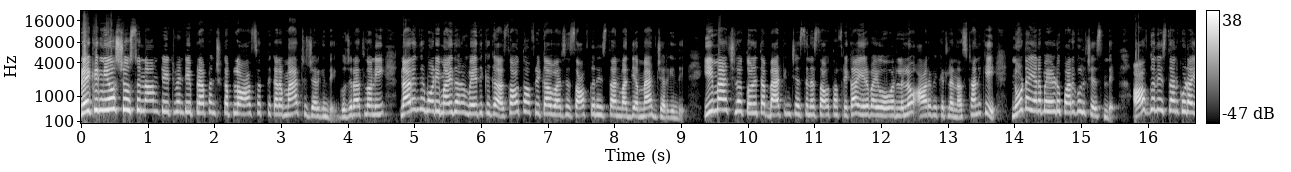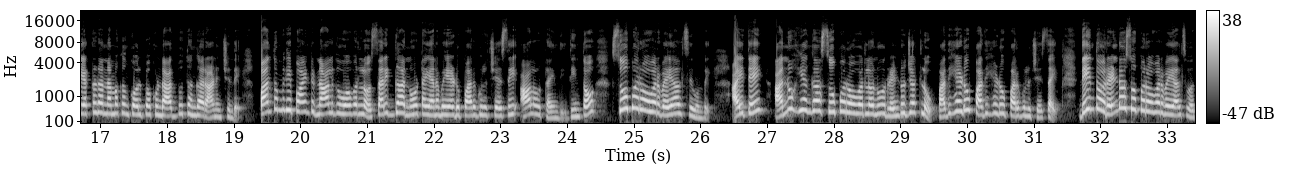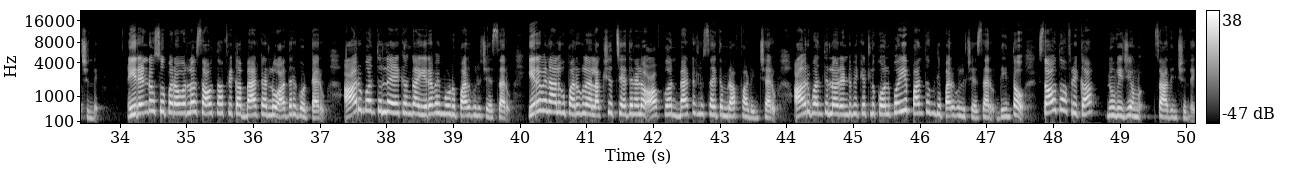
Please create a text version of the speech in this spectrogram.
Breaking news చూస్తున్నాం. T twenty ప్రపంచ కప్లో ఆసక్తికర మ్యాచ్ జరిగింది. గుజరాత్లోని నరేంద్ర మోడీ మైదానం వేదికగా సౌత్ ఆఫ్రికా వర్సెస్ ఆఫ్ఘనిస్తాన్ మధ్య మ్యాచ్ జరిగింది. ఈ మ్యాచ్లో తొలుత బ్యాటింగ్ చేసిన సౌత్ ఆఫ్రికా ఇరవై ఓవర్లలో ఆరు వికెట్ల నష్టానికి నూట ఎనభై ఏడు పరుగులు చేసింది. ఆఫ్ఘనిస్తాన్ కూడా ఎక్కడా నమ్మకం కోల్పోకుండా అద్భుతంగా రాణించింది. పంతొమ్మిది పాయింట్ నాలుగు ఓవర్లో సరిగ్గా నూట ఎనభై ఏడు పరుగులు చేసి ఆల్అవుట్ అయింది. దీంతో సూపర్ ఓవర్ వేయాల్సి ఉంది. అయితే అనూహ్యంగా సూపర్ ఓవర్లోనూ రెండు జట్లు పదిహేను పదిహేడు పదిహేడు పరుగులు చేశాయి. దీంతో రెండో సూపర్ ఓవర్ వేయాల్సి వచ్చింది. ఈ రెండో సూపర్ ఓవర్లో సౌత్ ఆఫ్రికా బ్యాటర్లు అదరగొట్టారు. ఆరు బంతుల్లో ఏకంగా ఇరవై మూడు పరుగులు చేశారు. ఇరవై నాలుగు పరుగుల లక్ష్య ఛేదనలో ఆఫ్ఘాన్ బ్యాటర్లు సైతం రఫ్ ఆడించారు ఆరు బంతుల్లో రెండు వికెట్లు కోల్పోయి పంతొమ్మిది పరుగులు చేశారు. దీంతో సౌత్ ఆఫ్రికా ను విజయం సాధించింది.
